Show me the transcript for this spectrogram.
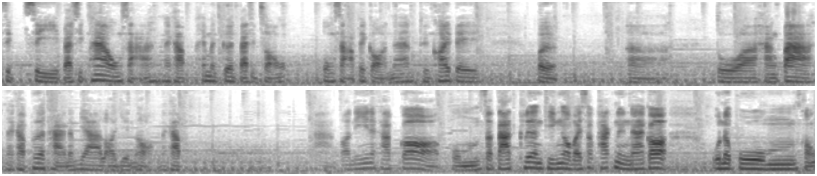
84 85 องศานะครับ ให้มันเกิน 82 องศาไปก่อนนะถึงค่อยไปเปิดตัวหางปลานะครับ เพื่อถ่ายน้ำยาหล่อเย็นออกนะครับอตอนนี้นะครับก็ผมสตาร์ทเครื่องทิ้งเอาไว้สักพักหนึ่งนะก็อุณหภูมิของ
